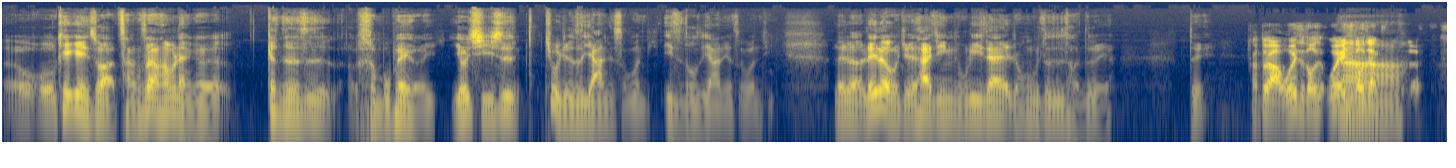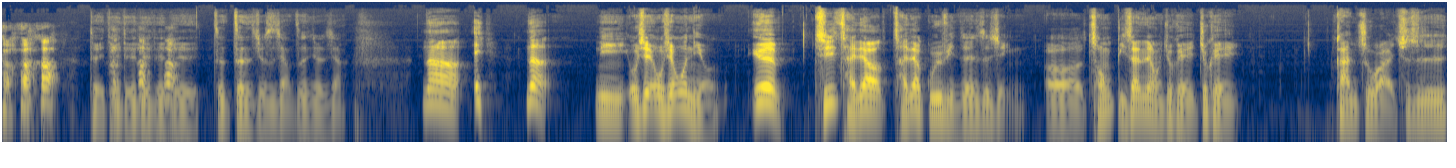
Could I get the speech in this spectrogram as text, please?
哦，呃，我可以跟你说啊，场上他们两个更真的是很不配合，尤其是就我觉得是压尼斯问题，一直都是压尼斯问题。Lillard，Lillard，我觉得他已经努力在融入这支团队了。对啊，对啊，我一直都我也一直都这样觉得。对对对对对对，这真的就是这样，真的就是这样。那哎。那你，我先我先问你哦，因为其实裁掉裁掉 Griffin 这件事情，呃，从比赛内容就可以就可以看出来，其实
